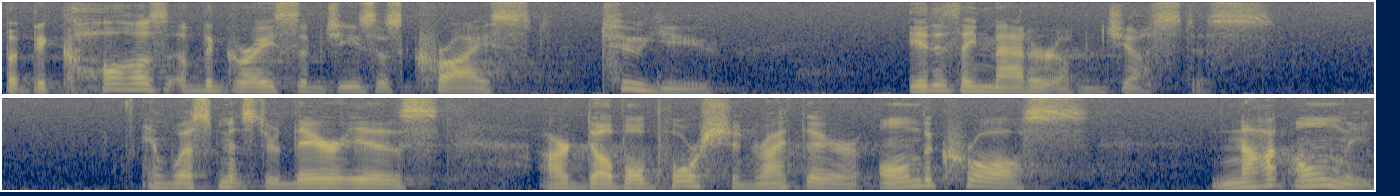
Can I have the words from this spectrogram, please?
but because of the grace of Jesus Christ to you, it is a matter of justice. In Westminster, there is our double portion right there on the cross. Not only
